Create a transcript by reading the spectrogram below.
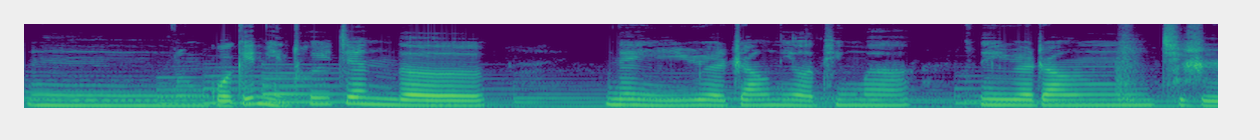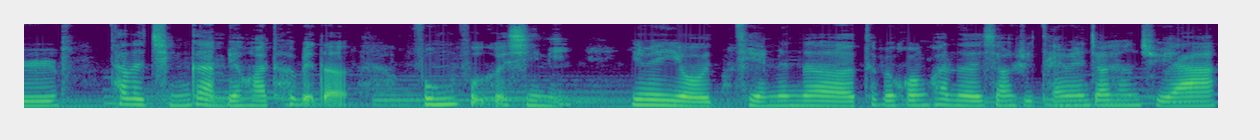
嗯，我给你推荐的那一乐章，你有听吗？那一乐章其实他的情感变化特别的丰富和细腻。因为有前面的特别欢快的，像是田园交响曲呀，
